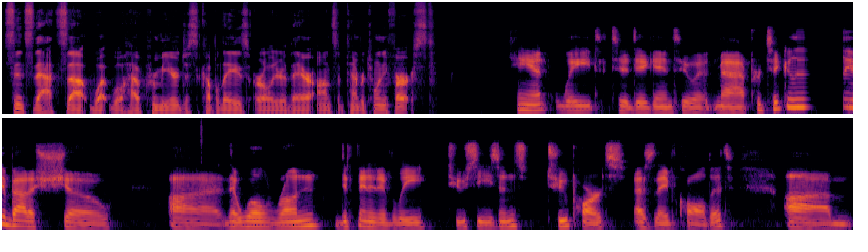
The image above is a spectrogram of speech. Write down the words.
since that's uh, what will have premiered just a couple days earlier there on September 21st. Can't wait to dig into it, Matt, particularly about a show uh, that will run definitively two seasons, two parts, as they've called it. Um,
